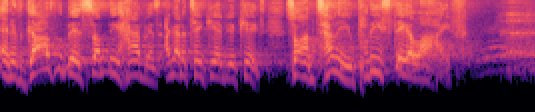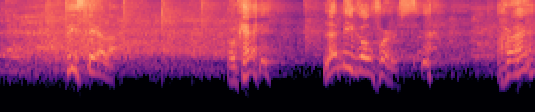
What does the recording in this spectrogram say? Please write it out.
And if God forbid something happens, I got to take care of your kids. So I'm telling you, please stay alive. Please stay alive. Okay? Let me go first. All right?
